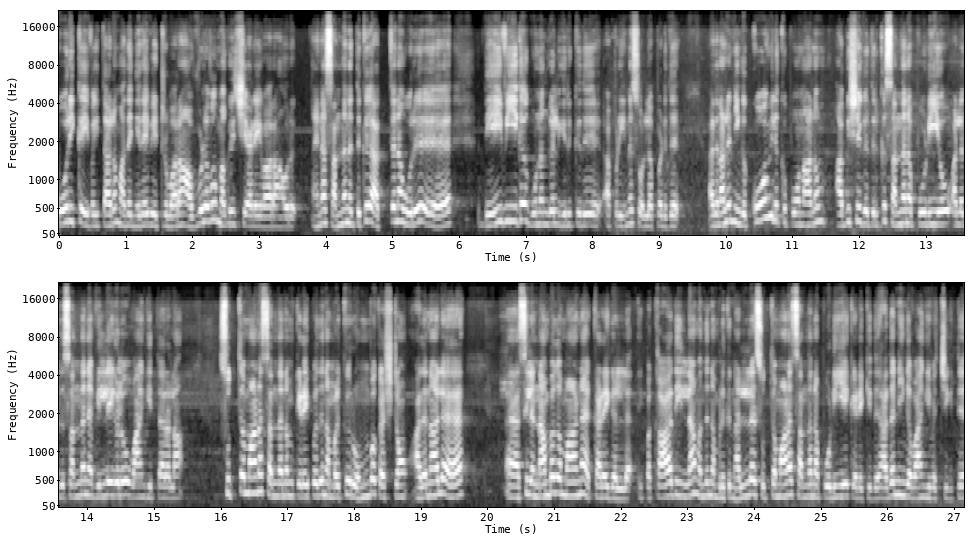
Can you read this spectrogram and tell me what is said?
கோரிக்கை வைத்தாலும் அதை நிறைவேற்றுவாராம். அவ்வளவு மகிழ்ச்சி அடைவாராம் அவர். ஏன்னா சந்தனத்துக்கு அத்தனை ஒரு தெய்வீக குணங்கள் இருக்குது அப்படின்னு சொல்லப்படுது. அதனால் நீங்கள் கோவிலுக்கு போனாலும் அபிஷேகத்திற்கு சந்தன பொடியோ அல்லது சந்தன வில்லைகளோ வாங்கி தரலாம். சுத்தமான சந்தனம் கிடைப்பது நம்மளுக்கு ரொம்ப கஷ்டம். அதனால் சில நம்பகமான கடைகளில். இப்போ காதிலாம் வந்து நம்மளுக்கு நல்ல சுத்தமான சந்தன பொடியே கிடைக்குது. அதை நீங்கள் வாங்கி வச்சுக்கிட்டு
